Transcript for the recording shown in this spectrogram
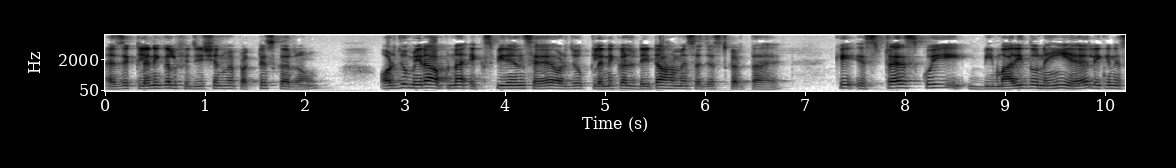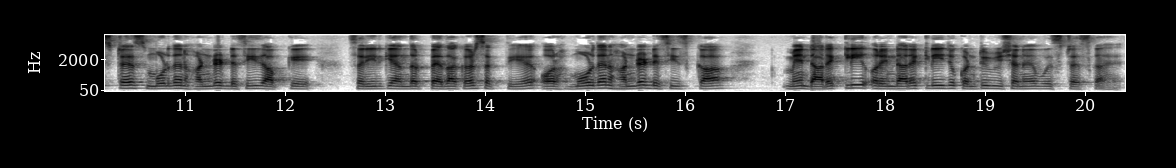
एज ए क्लिनिकल फिजिशियन में प्रैक्टिस कर रहा हूँ और जो मेरा अपना एक्सपीरियंस है और जो क्लिनिकल डेटा हमें सजेस्ट करता है कि स्ट्रेस कोई बीमारी तो नहीं है, लेकिन stress more than hundred disease आपके शरीर के अंदर पैदा कर सकती है और मोर देन हंड्रेड डिसीज़ का में डायरेक्टली और इनडायरेक्टली जो कंट्रीब्यूशन है वो स्ट्रेस का है।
